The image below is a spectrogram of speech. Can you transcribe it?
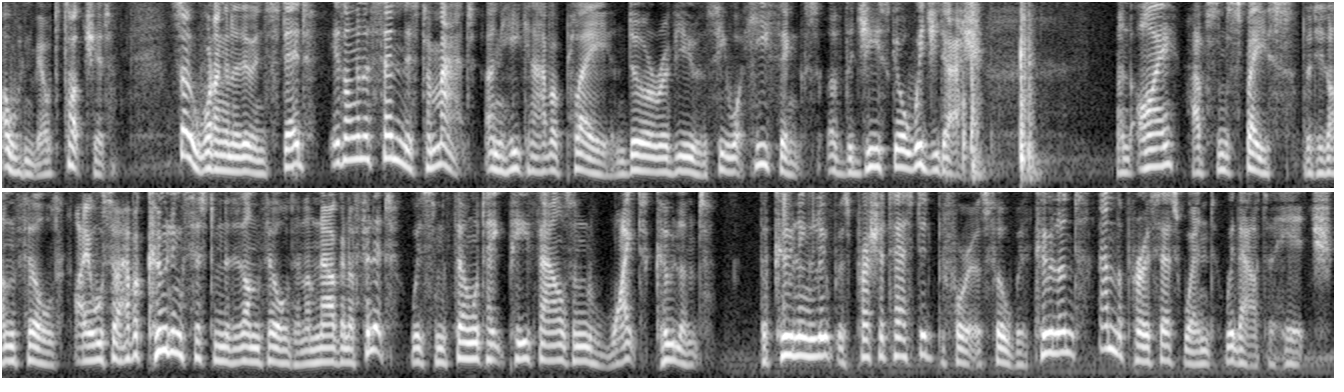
I wouldn't be able to touch it. So what I'm going to do instead is I'm going to send this to Matt and he can have a play and do a review and see what he thinks of the G.Skill Wigidash and I have some space that is unfilled. I also have a cooling system that is unfilled and I'm now going to fill it with some Thermaltake P1000 white coolant. The cooling loop was pressure tested before it was filled with coolant and the process went without a hitch.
